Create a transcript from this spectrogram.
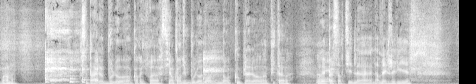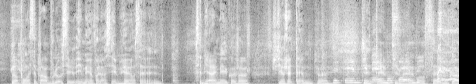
vraiment. C'est pas le boulot, encore une fois. S'il y a encore du boulot dans, dans le couple, alors putain, on n'est Ouais. pas sorti de la, la bergerie. hein. Non, pour moi, c'est pas un boulot, c'est aimer, voilà, c'est aimer. hein, c'est, bien aimer, quoi. Enfin, je veux dire, je t'aime, tu vois. Je t'aime, tu m'aimes, on s'aime, quoi.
